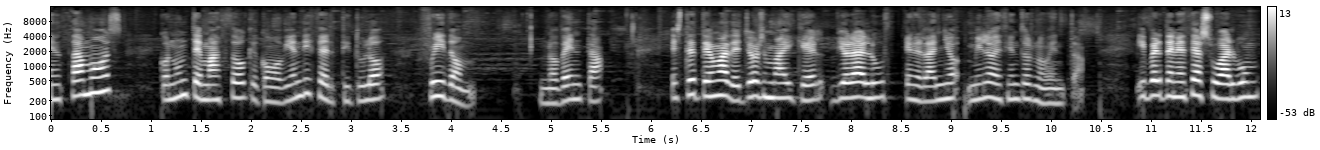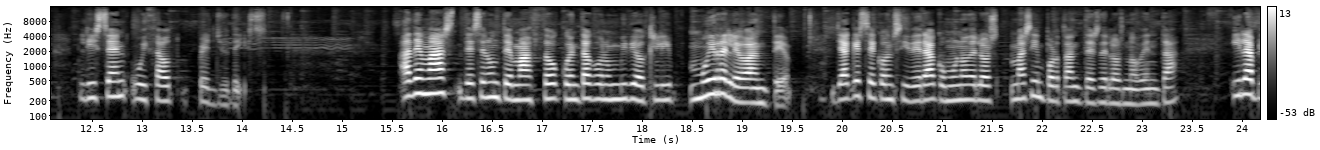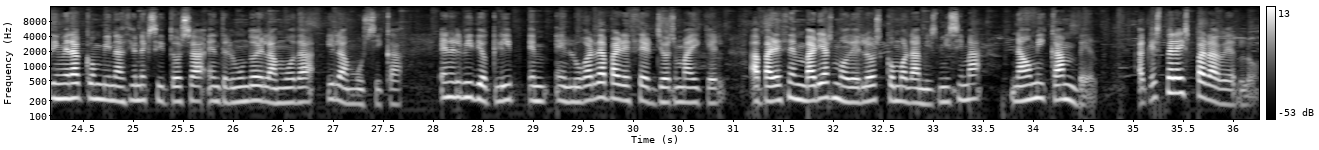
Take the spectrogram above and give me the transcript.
comenzamos con un temazo que, como bien dice el título, Freedom 90. Este tema de George Michael vio la luz en el año 1990 y pertenece a su álbum Listen Without Prejudice. Además de ser un temazo, cuenta con un videoclip muy relevante, ya que se considera como uno de los más importantes de los 90 y la primera combinación exitosa entre el mundo de la moda y la música, en el videoclip, en, lugar de aparecer George Michael, aparecen varias modelos como la mismísima Naomi Campbell. ¿A qué esperáis para verlo?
